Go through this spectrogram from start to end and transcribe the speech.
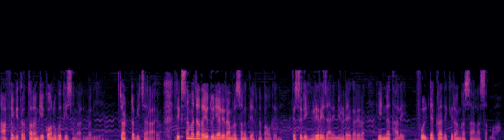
आफैभित्र तरङ्गिएको अनुभूतिसँग अल्मलिए। चट्ट विचार आयो। रिक्सामा जाँदा यो दुनियाँले राम्रोसँग देख्न पाउँदैन। त्यसरी हिँडेरै जाने निर्णय गरेर हिँड्न थाले फुलटेक्रादेखि रङ्गशालासम्म।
